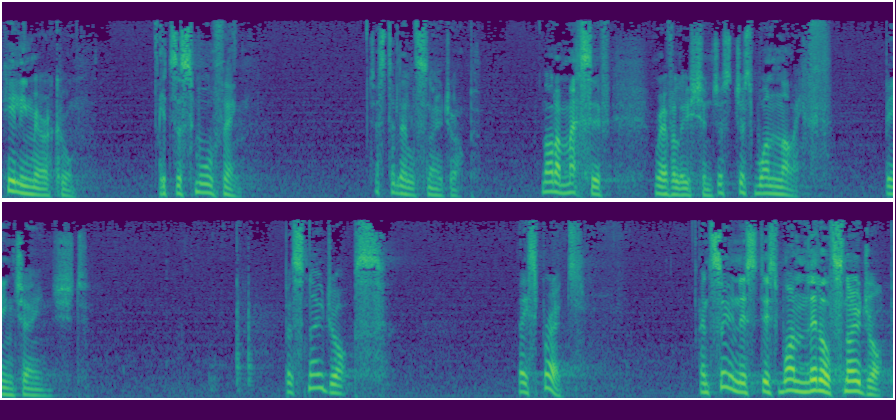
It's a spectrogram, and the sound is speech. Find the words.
healing miracle, it's a small thing. Just a little snowdrop. Not a massive revolution, just, just one life being changed. But snowdrops, they spread. And soon this, this one little snowdrop,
